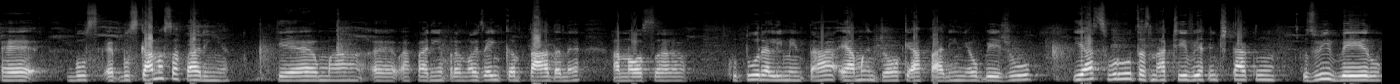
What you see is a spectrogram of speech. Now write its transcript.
É, bus é buscar nossa farinha, que é uma é, a farinha para nós é encantada, né? A nossa cultura alimentar é a mandioca, é a farinha, é o beiju e as frutas nativas. E a gente está com os viveiros,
